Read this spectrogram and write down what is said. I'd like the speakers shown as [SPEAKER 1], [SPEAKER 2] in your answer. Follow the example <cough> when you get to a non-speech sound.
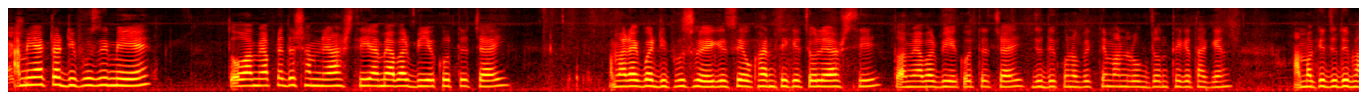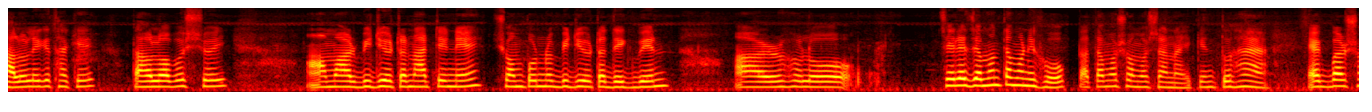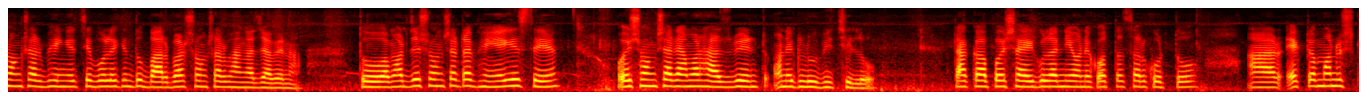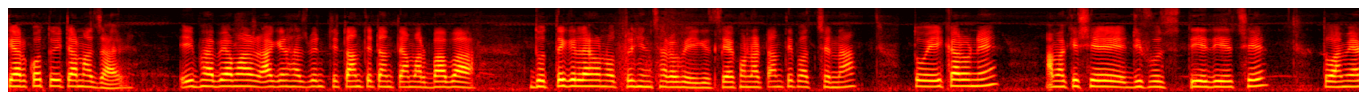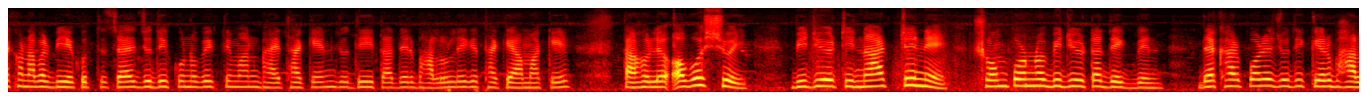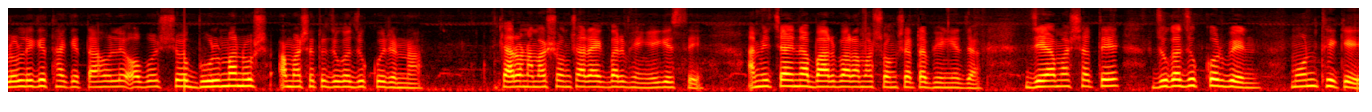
[SPEAKER 1] আমি একটা ডিভোর্সি মেয়ে, তো আমি আপনাদের সামনে আসছি, আমি আবার বিয়ে করতে চাই। আমার একবার ডিভোর্স হয়ে গেছে, ওখান থেকে চলে আসছি, তো আমি আবার বিয়ে করতে চাই। যদি কোনো ব্যক্তিমান লোকজন থেকে থাকেন, আমাকে যদি ভালো লেগে থাকে, তাহলে অবশ্যই আমার ভিডিওটা না টেনে সম্পূর্ণ ভিডিওটা দেখবেন। আর হলো, ছেলে যেমন তেমনই হোক, তাতে আমার সমস্যা নাই। কিন্তু হ্যাঁ একবার সংসার ভেঙেছে বলে কিন্তু বারবার সংসার ভাঙা যাবে না। তো আমার যে সংসারটা ভেঙে গেছে, ওই সংসারে আমার হাজবেন্ড অনেক লুবি ছিল। টাকা, পয়সা এগুলো নিয়ে অনেক অত্যাচার করতো। আর একটা মানুষকে আর কতই টানা যায়। এইভাবে আমার আগের হাজবেন্ডকে টানতে টানতে আমার বাবা ধরতে গেলে এখন অত হিংসারও হয়ে গেছে। এখন আর টানতে পারছে না। তো এই কারণে আমাকে সে ডিভোর্স দিয়ে দিয়েছে। তো আমি এখন আবার বিয়ে করতে চাই। যদি কোনো ব্যক্তিমান ভাই থাকেন, যদি তাদের ভালো লেগে থাকে আমাকে, তাহলে অবশ্যই ভিডিওটি না টেনে সম্পূর্ণ ভিডিওটা দেখবেন। দেখার পরে যদি কেউ ভালো লেগে থাকে, তাহলে অবশ্যই ভুল মানুষ আমার সাথে যোগাযোগ করেন না। কারণ আমার সংসার একবার ভেঙে গেছে। আমি চাই না বারবার আমার সংসারটা ভেঙে যাক। যে আমার সাথে যোগাযোগ করবেন মন থেকে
